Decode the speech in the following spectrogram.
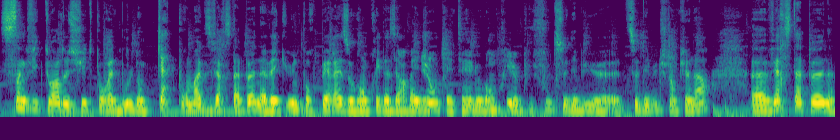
5 victoires de suite pour Red Bull, donc 4 pour Max Verstappen, avec une pour Perez au Grand Prix d'Azerbaïdjan, qui a été le Grand Prix le plus fou de ce début, euh, de, championnat. Euh, Verstappen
